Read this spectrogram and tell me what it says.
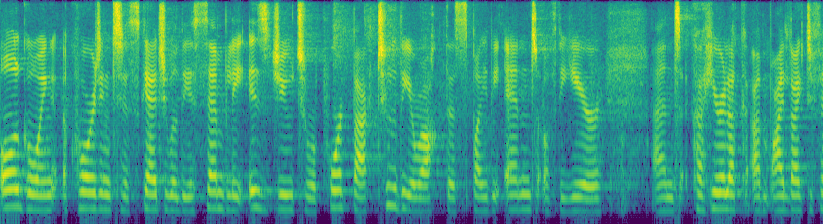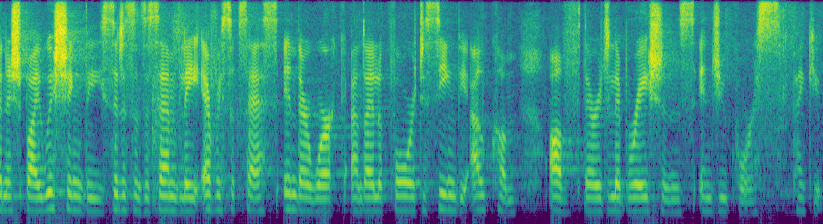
All going according to schedule, the Assembly is due to report back to the Oireachtas by the end of the year. And Cathaoirleach, um, I'd like to finish by wishing the Citizens' Assembly every success in their work, and I look forward to seeing the outcome of their deliberations in due course. Thank you.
